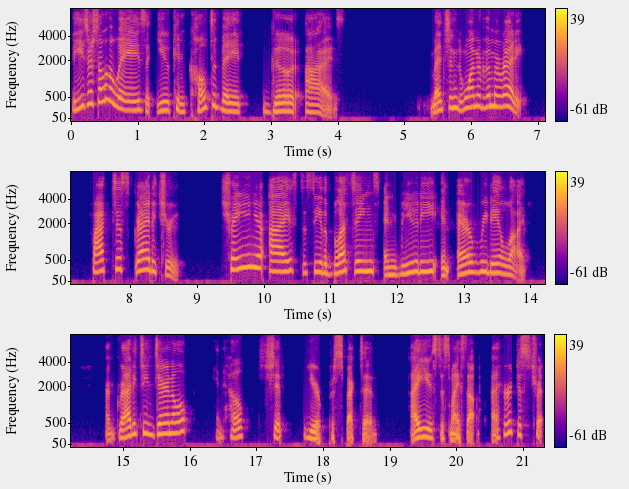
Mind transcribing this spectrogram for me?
these are some of the ways that you can cultivate good eyes. Mentioned one of them already. Practice gratitude. Train your eyes to see the blessings and beauty in everyday life. A gratitude journal can help shift your perspective. I use this myself. I heard this trick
